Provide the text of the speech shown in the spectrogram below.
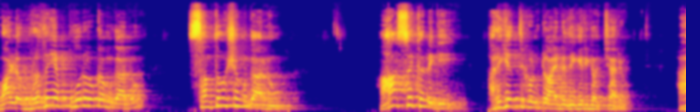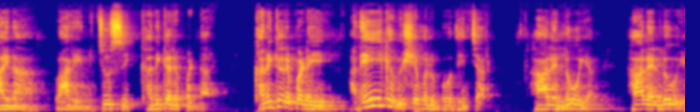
వాళ్ళ హృదయపూర్వకంగాను సంతోషంగాను ఆశ కలిగి పరిగెత్తుకుంటూ ఆయన దగ్గరికి వచ్చారు. ఆయన వారిని చూసి కనికరపడ్డారు. కనికరపడి అనేక విషయములు బోధించారు. హాలెల్లోయ హాలెల్లోయ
